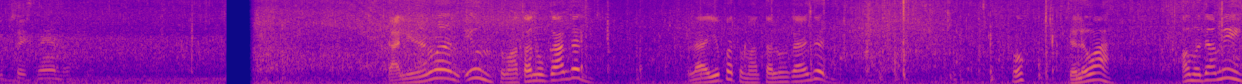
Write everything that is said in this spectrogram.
Good size na yan no. Dali na naman. Yun, tumatalong ka agad. Layo pa, tumatalong ka agad. Oh, dalawa. Oh, madami.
